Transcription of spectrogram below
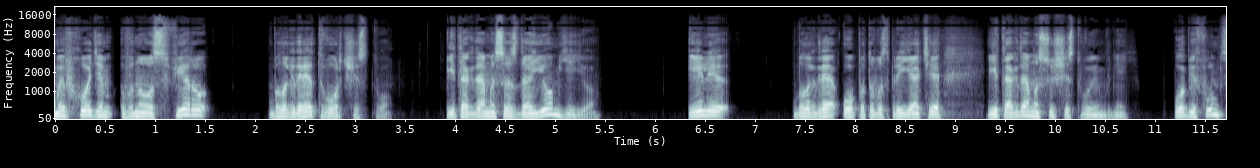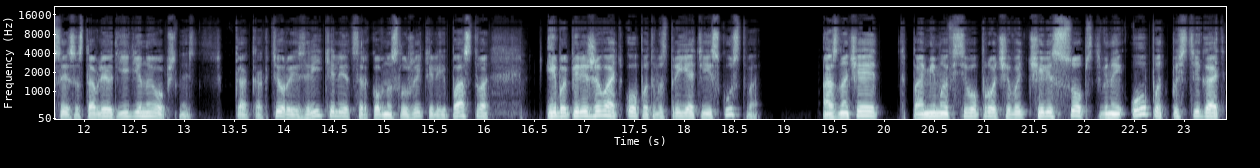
Мы входим в ноосферу благодаря творчеству, и тогда мы создаем ее, или благодаря опыту восприятия, и тогда мы существуем в ней. Обе функции составляют единую общность, как актеры и зрители, церковнослужители и паства, ибо переживать опыт восприятия искусства означает, помимо всего прочего, через собственный опыт постигать,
